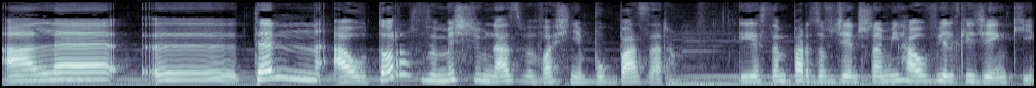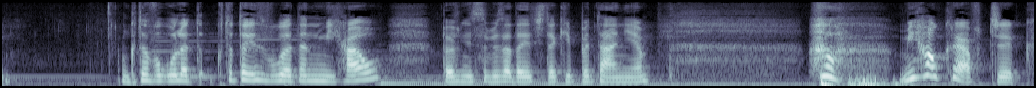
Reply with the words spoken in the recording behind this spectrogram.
ale yy, ten autor wymyślił nazwę właśnie Book Bazar. I jestem bardzo wdzięczna. Michał, wielkie dzięki. Kto w ogóle, kto to jest w ogóle ten Michał? Pewnie sobie zadajecie takie pytanie. Huh. Michał Krawczyk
